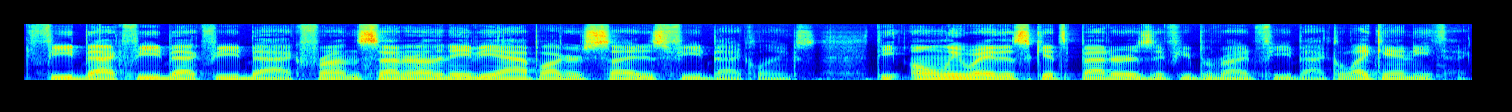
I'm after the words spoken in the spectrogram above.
feedback, feedback, feedback. Front and center on the Navy App Locker site is feedback links. The only way this gets better is if you provide feedback, like anything.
